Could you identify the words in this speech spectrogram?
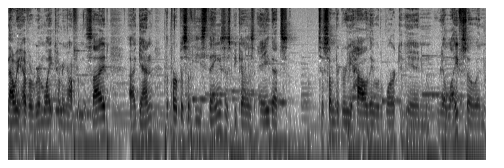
Now we have a rim light coming off from the side. Again, the purpose of these things is because A, that's to some degree how they would work in real life. So and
